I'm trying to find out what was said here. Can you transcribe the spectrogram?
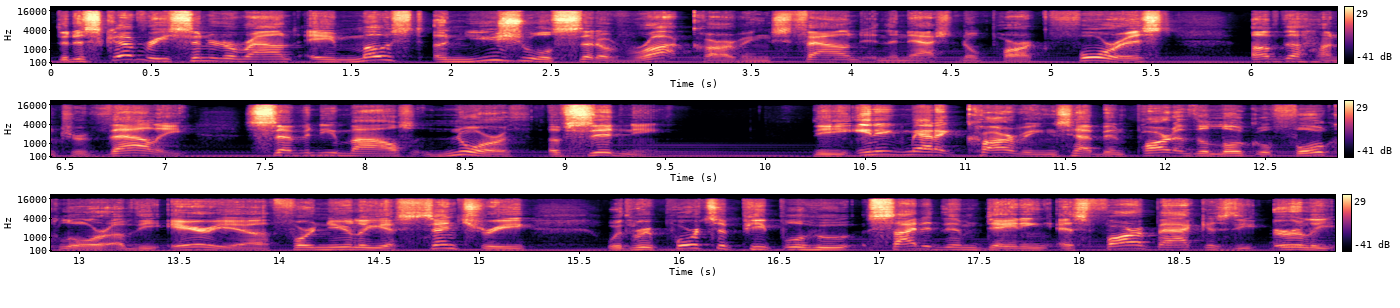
The discovery centered around a most unusual set of rock carvings found in the National Park Forest of the Hunter Valley, 70 miles north of Sydney. The enigmatic carvings have been part of the local folklore of the area for nearly a century with reports of people who sighted them dating as far back as the early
